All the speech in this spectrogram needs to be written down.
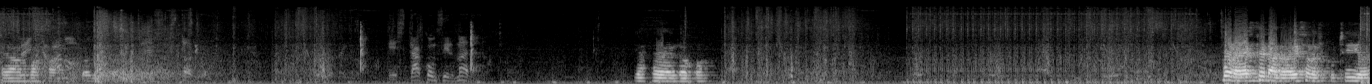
quedar más fácil. Está confirmada. Y hacer el loco. Bueno, este lado eso, los cuchillos.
